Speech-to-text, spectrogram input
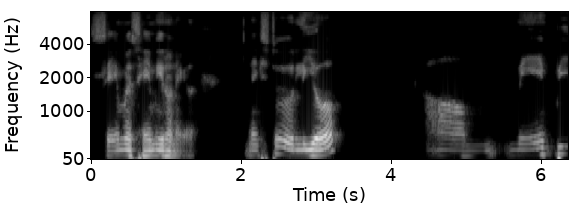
సేమ్ సేమ్ హీరోనే కదా. నెక్స్ట్ లియో. మేబీ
